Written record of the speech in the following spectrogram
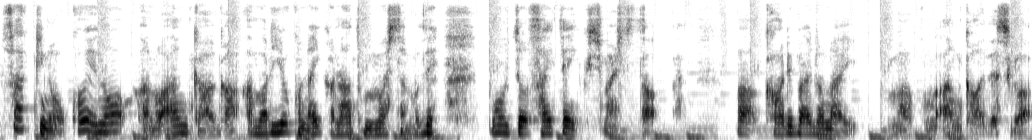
さっきの声のあのアンカーがあまり良くないかなと思いましたので、もう一度再テイクしました。まあ、変わり映えのない、まあ、このアンカーですが、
